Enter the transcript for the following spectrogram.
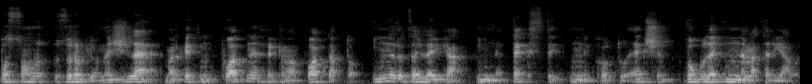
bo są zrobione źle. Marketing płatny, reklama płatna to inny rodzaj lejka, inne teksty, inny call to action, w ogóle inne materiały.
